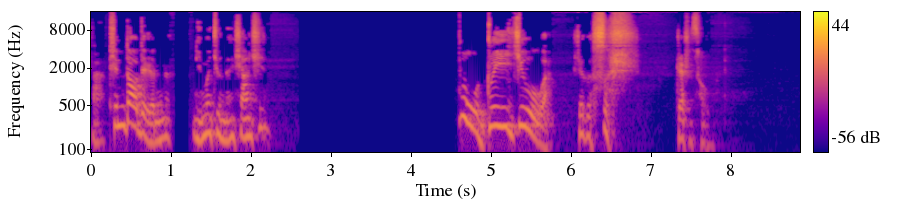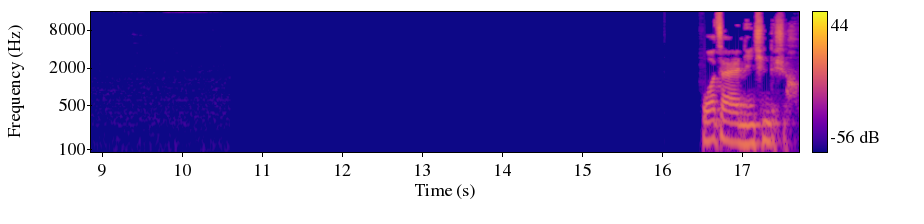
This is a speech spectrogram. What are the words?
啊，听到的人呢，你们就能相信，不追究啊这个事实，这是错误。我在年轻的时候，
